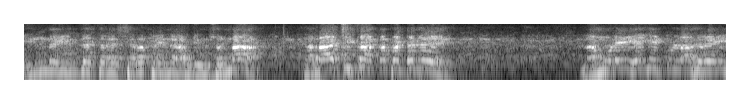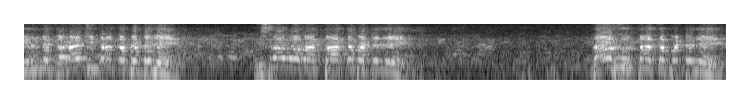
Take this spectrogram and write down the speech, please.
இந்த யுத்தத்துல சிறப்பு என்ன அப்படின்னு சொன்னா கராச்சி தாக்கப்பட்டது. நம்முடைய எல்லைக்குள்ளாகவே இருந்து கராச்சி தாக்கப்பட்டது. இஸ்லாமாபாத் தாக்கப்பட்டது. லாகூர் தாக்கப்பட்டது.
